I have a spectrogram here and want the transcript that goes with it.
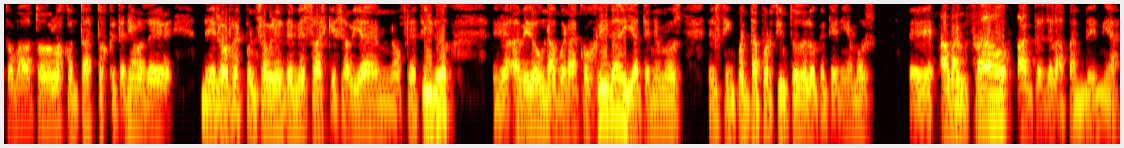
tomado todos los contactos que teníamos de, los responsables de mesas que se habían ofrecido. Eh, ha habido una buena acogida y ya tenemos el 50% de lo que teníamos eh, avanzado antes de la pandemia.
